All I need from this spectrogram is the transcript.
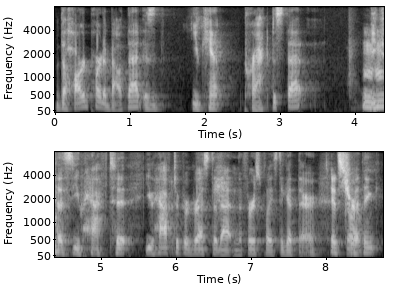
the hard part about that is you can't practice that mm-hmm. because you have to you have to progress to that in the first place to get there. It's so true. I think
